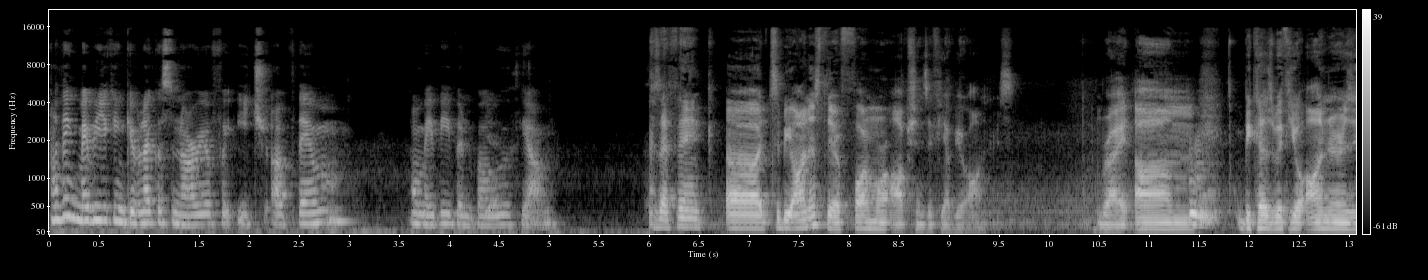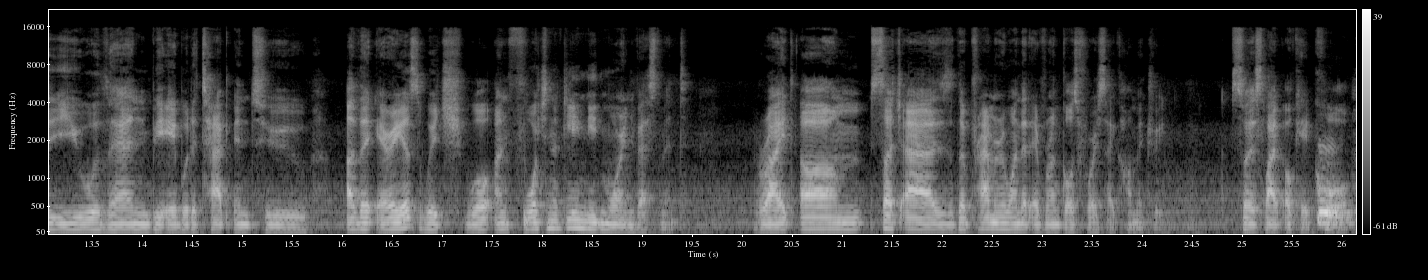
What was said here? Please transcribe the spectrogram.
I think maybe you can give like a scenario for each of them, or maybe even both. Yeah. Because I think, uh, to be honest, there are far more options if you have your honors, right? Um, because with your honors, you will then be able to tap into other areas which will unfortunately need more investment right? Um, such as the primary one that everyone goes for is psychometry. So it's like, okay, cool. Mm.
